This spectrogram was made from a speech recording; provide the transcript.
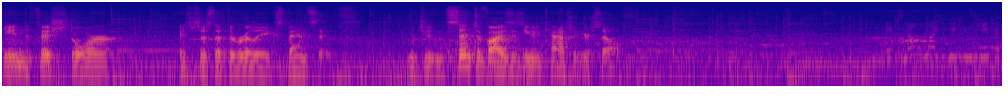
in the fish store. It's just that they're really expensive which incentivizes you to cash it yourself. It's not like we can keep it.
